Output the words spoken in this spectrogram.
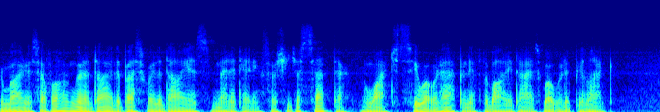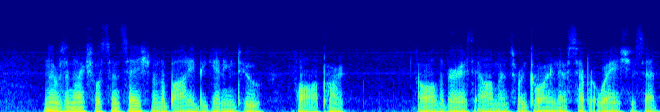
reminded herself, well, I'm going to die. The best way to die is meditating. So she just sat there and watched, see what would happen if the body dies. What would it be like? And there was an actual sensation of the body beginning to fall apart. All the various elements were going their separate ways, she said.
